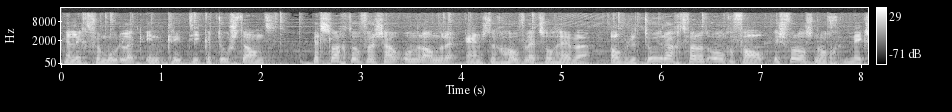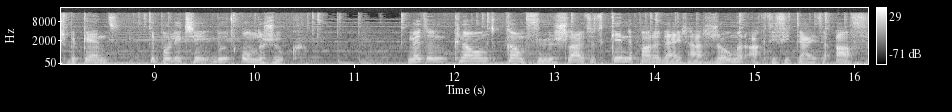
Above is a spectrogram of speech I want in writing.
en ligt vermoedelijk in kritieke toestand. Het slachtoffer zou onder andere ernstig hoofdletsel hebben. Over de toedracht van het ongeval is vooralsnog niks bekend. De politie doet onderzoek. Met een knallend kampvuur sluit het kinderparadijs haar zomeractiviteiten af.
